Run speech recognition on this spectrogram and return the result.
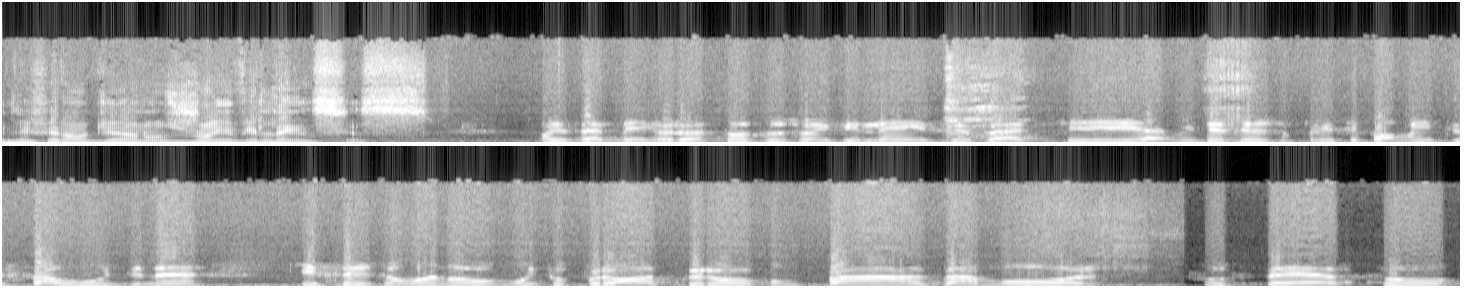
de final de ano aos joinvilenses. Pois é, bem, a todos os joinvilenses, a tia, me desejo principalmente saúde, né? Que seja um ano muito próspero, com paz, amor, sucesso,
